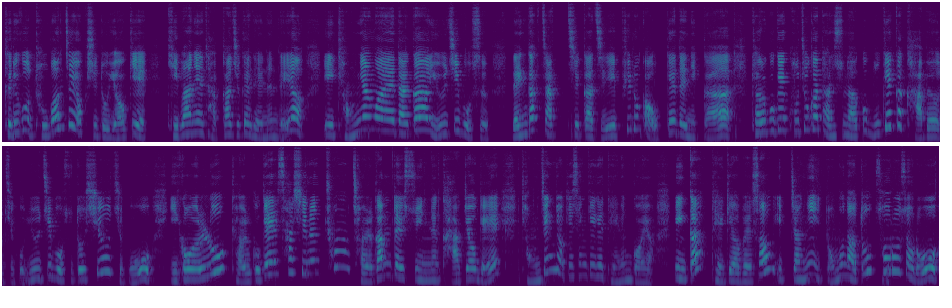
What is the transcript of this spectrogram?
그리고 두 번째 역시도 여기에 기반을 닦아주게 되는데요. 이 경량화에다가 유지 보수, 냉각 장치까지 필요가 없게 되니까 결국에 구조가 단순하고 무게가 가벼워지고 유지 보수도 쉬워지고 이걸로 결국에 사실은 총 절감될 수 있는 가격에 경쟁력이 생기게 되는 거예요. 그러니까 대기업에서 입장이 너무나도 서로서로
